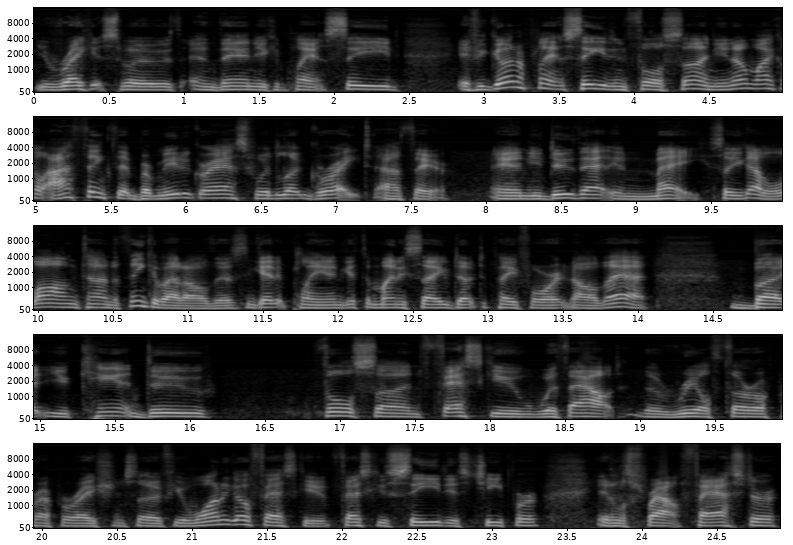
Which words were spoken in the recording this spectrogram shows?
You rake it smooth, and then you can plant seed. If you're going to plant seed in full sun, you know, Michael, I think that Bermuda grass would look great out there and you do that in May. So you got a long time to think about all this and get it planned, get the money saved up to pay for it and all that. But you can't do full sun fescue without the real thorough preparation. So if you want to go fescue, fescue seed is cheaper, it'll sprout faster,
